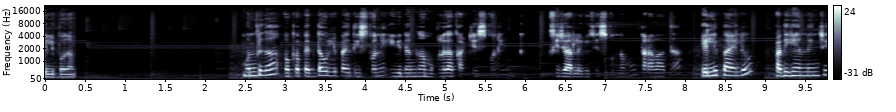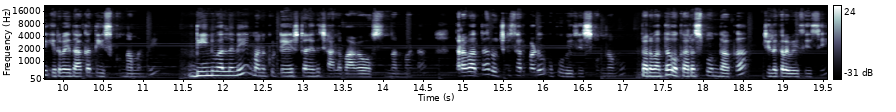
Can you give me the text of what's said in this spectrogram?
వెళ్ళిపోదాం. ముందుగా ఒక పెద్ద ఉల్లిపాయ తీసుకొని ఈ విధంగా ముక్కలుగా కట్ చేసుకొని మిక్సీ జార్లో వేసేసుకున్నాము. తర్వాత ఎల్లిపాయలు పదిహేను నుంచి ఇరవై దాకా తీసుకున్నామండి. దీనివల్లనే మనకు టేస్ట్ అనేది చాలా బాగా వస్తుంది అనమాట తర్వాత రుచికి సరిపడు ఉప్పు వేసేసుకున్నాము. తర్వాత ఒక అర స్పూన్ దాకా జీలకర్ర వేసేసి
